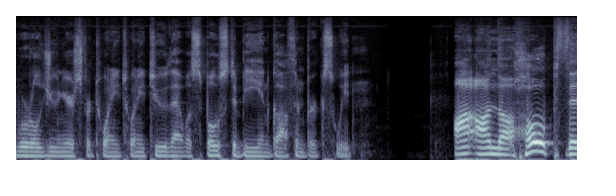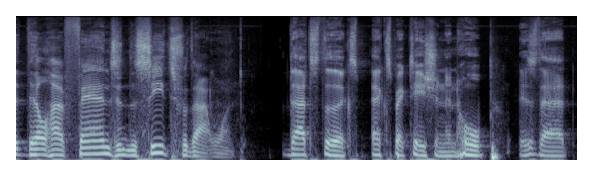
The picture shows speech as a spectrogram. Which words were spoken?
World Juniors for 2022. That was supposed to be in Gothenburg, Sweden. On, on the hope that they'll have fans in the seats for that one. That's the ex- expectation and hope is that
